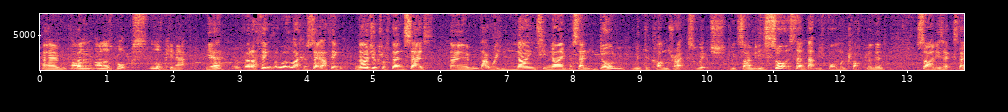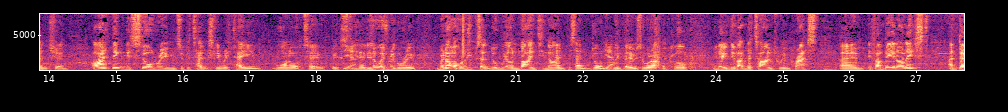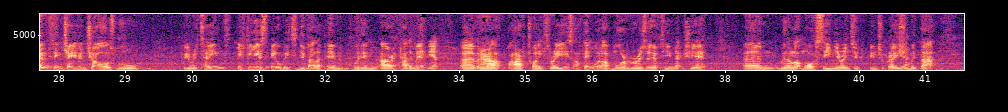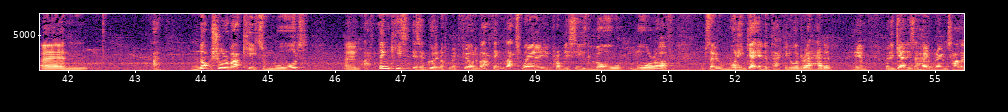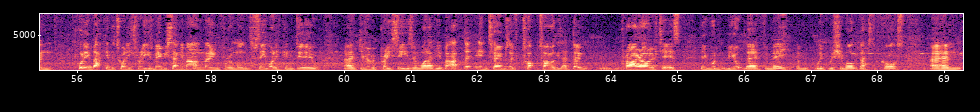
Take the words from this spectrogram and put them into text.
Um, on on us books looking at. Yeah, but I think, like I say, I think Nigel Clough then said um, that we're 99% done with the contracts which we'd signed, but he sort of said that before McLaughlin had signed his extension. I think there's still room to potentially retain one or two because Yeah. you know there's always wriggle room. We're not 100% done. We are 99% done Yeah. with those who are at the club. You know they've had the time to impress. Um, if I'm being honest, I don't think Jaden Charles will be retained. If he is, it will be to develop him within our academy Yep. um, and our, our 23s. I think we'll have more of a reserve team next year um, with a lot more senior inter- integration Yeah. with that. Um, I'm not sure about Keaton Ward. Um, I think he's, he's a good enough midfielder, but I think that's where he probably sees Law more of. So would he get in the pecking order ahead of him? But again, he's a homegrown talent. Put him back in the 23s, maybe send him out on loan for a month, see what he can do, and give him a pre-season, what have you. But in terms of top targets, I don't priorities. He wouldn't be up there for me, and we'd wish him all the best, of course. Um,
